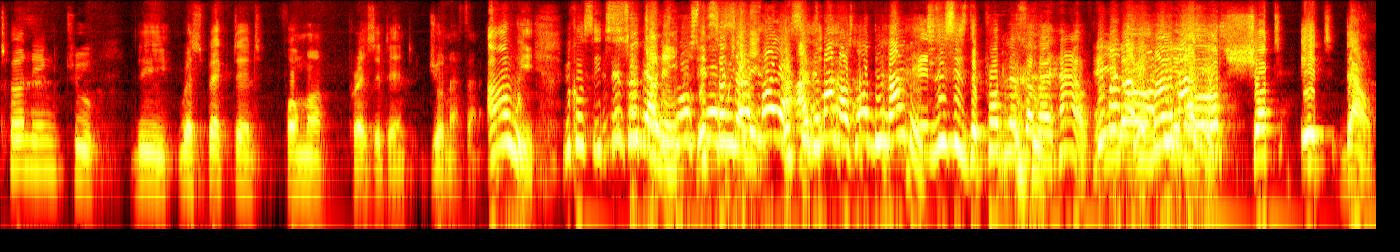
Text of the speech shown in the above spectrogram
turning to the respected former president Jonathan? Are we? Because it's They such an no it's such an fire, it's and a- the man has not denied it. This is the problem that I have. The man the has not man has not shut it down.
